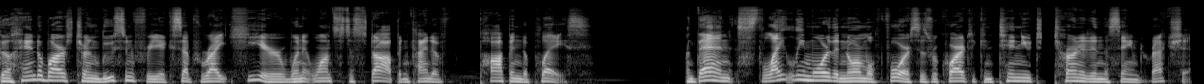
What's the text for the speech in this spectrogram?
The handlebars turn loose and free except right here when it wants to stop and kind of pop into place. Then, slightly more than normal force is required to continue to turn it in the same direction.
